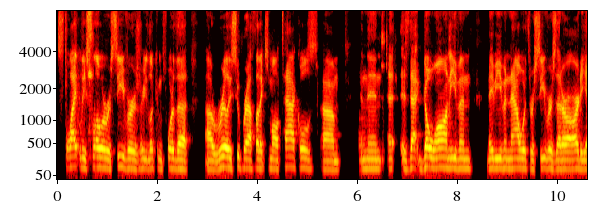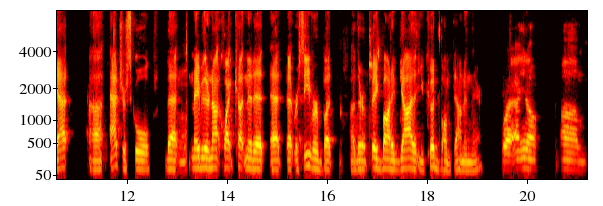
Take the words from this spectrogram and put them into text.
slightly slower receivers? Are you looking for the uh, really super athletic small tackles? Um, and then uh, is that go on even maybe even now with receivers that are already at uh, at your school that mm-hmm. maybe they're not quite cutting it at at, at receiver, but uh, they're a big bodied guy that you could bump down in there. Right. You know, um,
